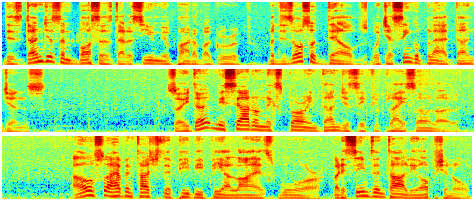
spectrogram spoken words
There's dungeons and bosses that assume you're part of a group, but there's also delves which are single player dungeons. So you don't miss out on exploring dungeons if you play solo. I also haven't touched the PvP Alliance War, but it seems entirely optional.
